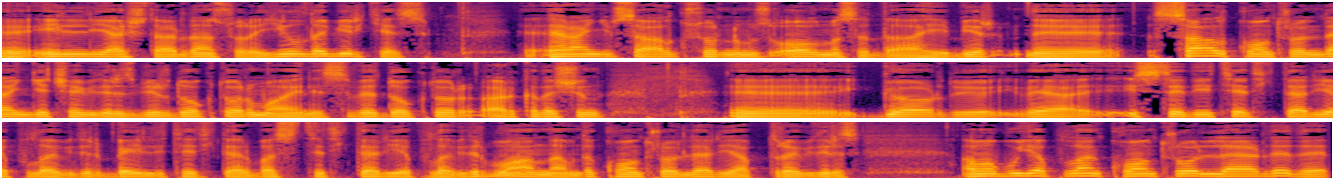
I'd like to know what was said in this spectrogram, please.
50 e, yaşlardan sonra yılda bir kez herhangi bir sağlık sorunumuz olmasa dahi bir e, sağlık kontrolünden geçebiliriz. Bir doktor muayenesi ve doktor arkadaşın e, gördüğü veya istediği tetkikler yapılabilir. Belli tetkikler, basit tetkikler yapılabilir. Bu anlamda kontroller yaptırabiliriz. Ama bu yapılan kontrollerde de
